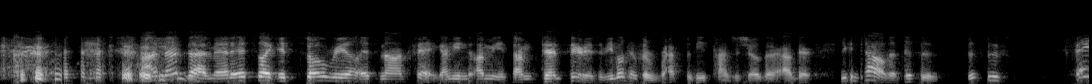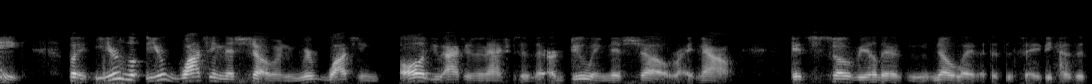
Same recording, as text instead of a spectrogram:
I meant that, man. It's like it's so real, it's not fake. I mean, I mean, I'm dead serious. If you look at the rest of these kinds of shows that are out there, you can tell that this is this is fake. But you're you're watching this show, and we're watching all of you actors and actresses that are doing this show right now. It's so real. There's no way that this is fake because it's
